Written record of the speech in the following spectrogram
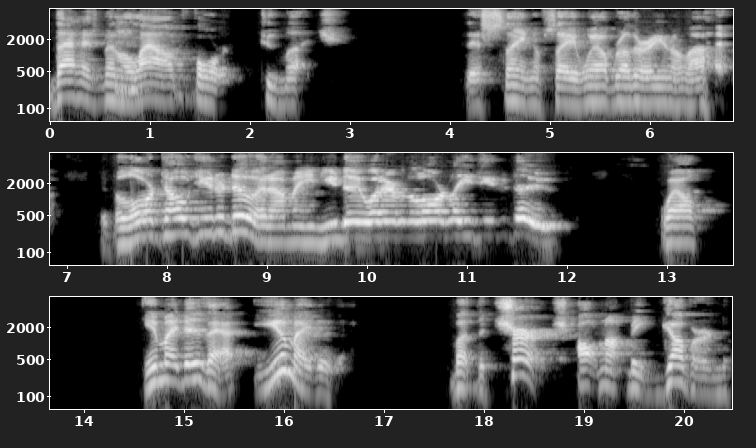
that has been allowed for too much. This thing of saying, well, brother, you know, I, if the Lord told you to do it, I mean, you do whatever the Lord leads you to do. Well, you may do that. You may do that. But the church ought not be governed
